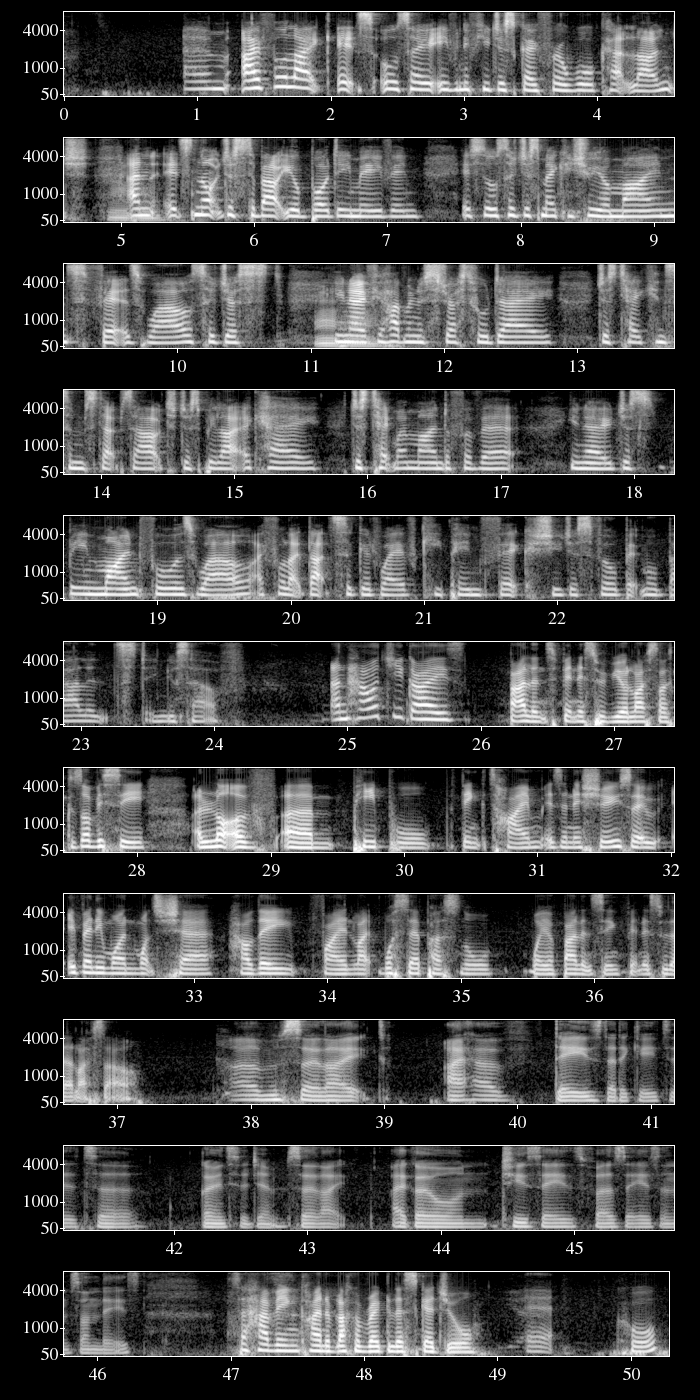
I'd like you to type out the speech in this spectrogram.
Girl. Um, I feel like it's also even if you just go for a walk at lunch, and it's not just about your body moving. It's also just making sure your mind's fit as well. So just you know, if you're having a stressful day, just taking some steps out to just be like, okay, just take my mind off of it. You know, just being mindful as well. I feel like that's a good way of keeping fit because you just feel a bit more balanced in yourself. And how do you guys balance fitness with your lifestyle? Because obviously, a lot of um, people think time is an issue. So, if anyone wants to share how they find, like, what's their personal way of balancing fitness with their lifestyle? Um, so like I have days dedicated to going to the gym. So like I go on Tuesdays, Thursdays and Sundays. So, having kind of like a regular schedule. Yeah. Cool.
